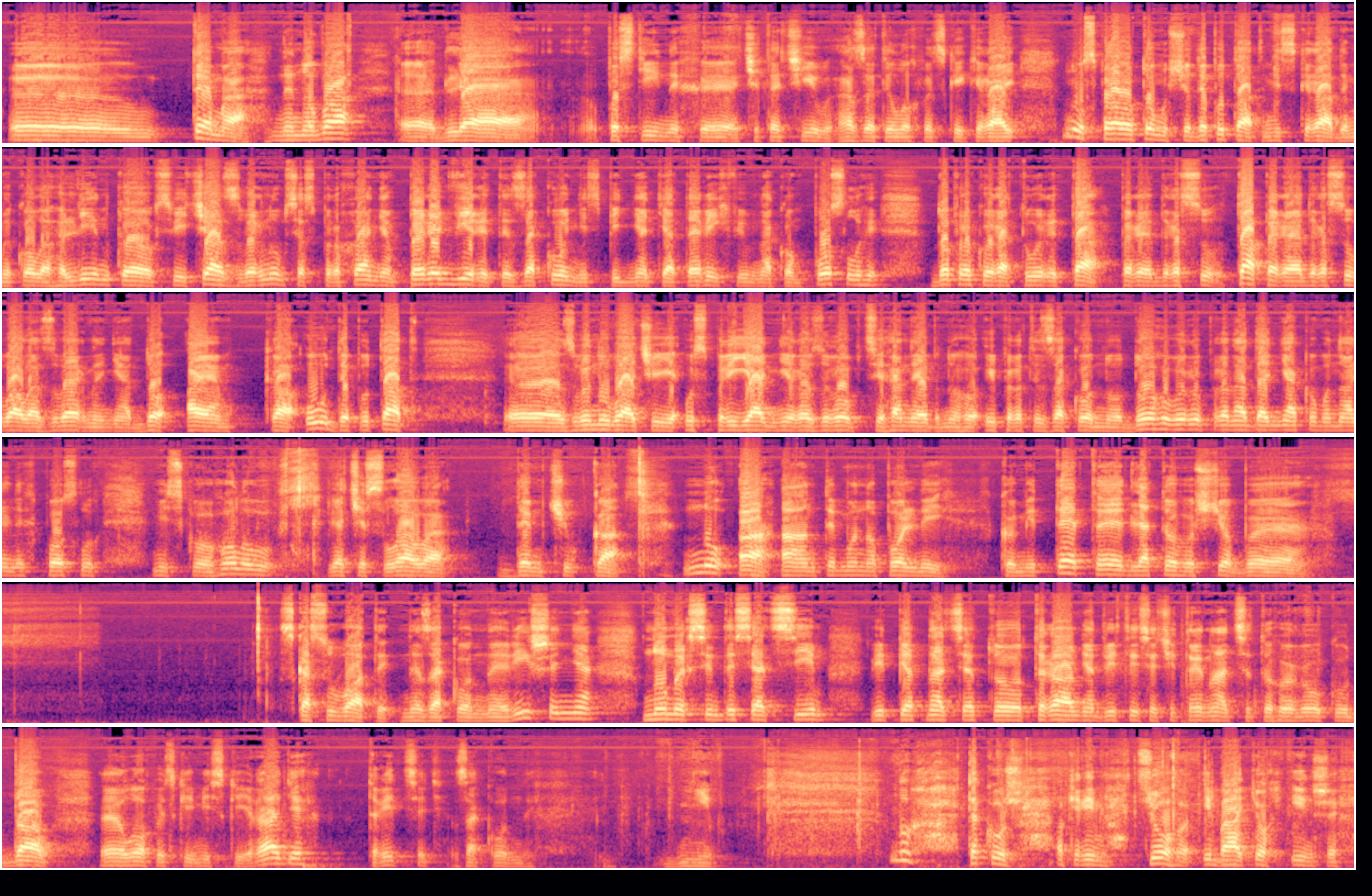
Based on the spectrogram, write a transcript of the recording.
Е, тема не нова е, для постійних е, читачів газети Лохвицький край. Ну, справа в тому, що депутат міськради Микола Галінко в свій час звернувся з проханням перевірити законність підняття тарифів на компослуги до прокуратури та, переадресу, та переадресувала звернення до АМКУ. Депутат е, звинувачує у сприянні розробці ганебного і протизаконного договору про надання комунальних послуг міського голову В'ячеслава Демчука. Ну, а антимонопольний комітет е, для того, щоб е, скасувати незаконне рішення номер 77 від 15 травня 2013 року дав е, Лохвицькій міській раді 30 законних днів. Ну, також, окрім цього і багатьох інших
